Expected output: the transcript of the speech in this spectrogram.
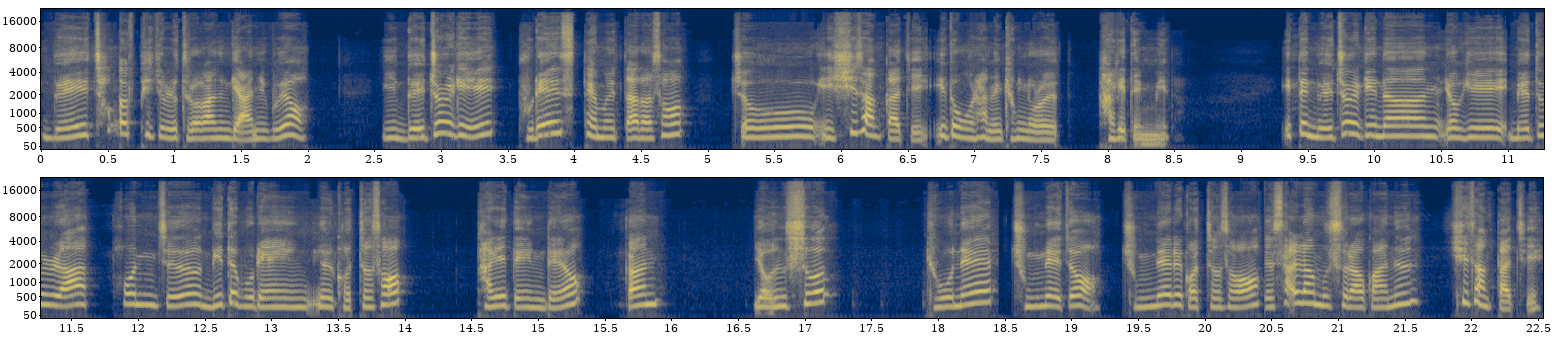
뇌의 청각 피질로 들어가는 게 아니고요. 이 뇌줄기 브레인스템을 따라서 쭉 이 시상까지 이동을 하는 경로를 가게 됩니다. 이때 뇌줄기는 여기 메둘라, 폰즈, 미드브레인을 거쳐서 가게 되는데요. 그러니까 연수, 교내, 중내죠. 중내를 거쳐서 살라무스라고 하는 시상까지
